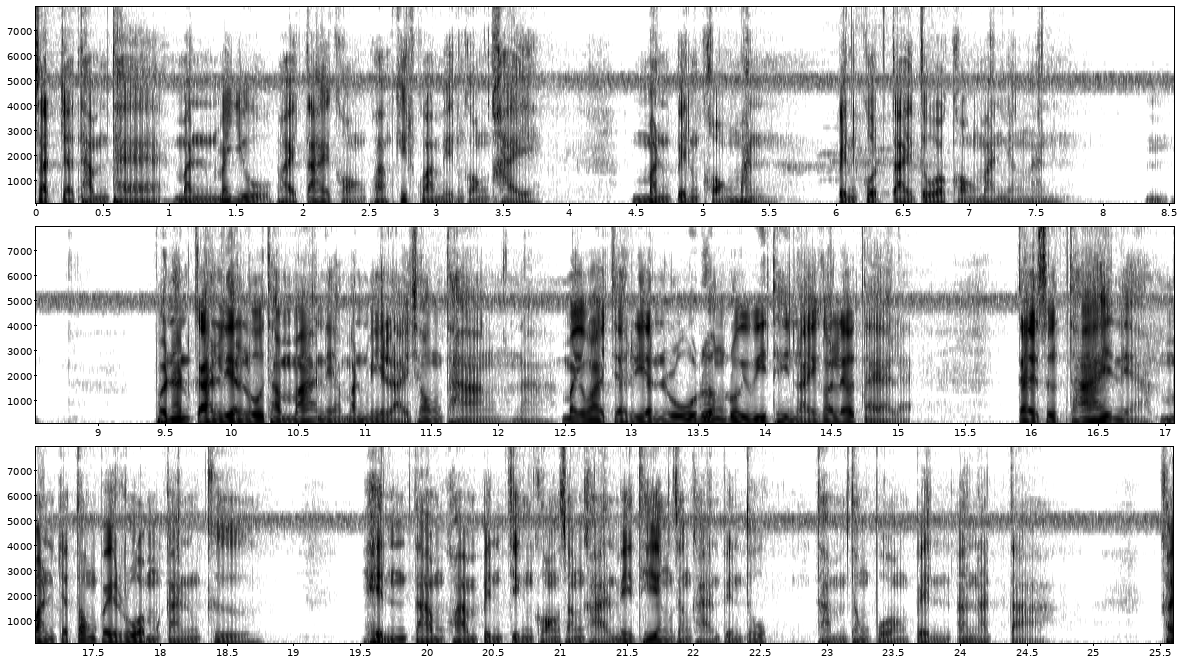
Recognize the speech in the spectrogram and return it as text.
สัจธรรมแท้มันไม่อยู่ภายใต้ของความคิดความเห็นของใคร มันเป็นของมัน เป็นกฎตายตัวของมันอย่างนั้น เพราะนั้นการเรียนรู้ธรรมะเนี่ยมันมีหลายช่องทางนะ ไม่ว่าจะเรียนรู้เรื่องโดยวิธีไหนก็แล้วแต่แหละ แต่สุดท้ายเนี่ยมันจะต้องไปรวมกันคือ เห็นตามความเป็นจริงของสังขารไม่เที่ยงสังขารเป็นทุกข์ทำทั้งปวงเป็นอนัตตา ใคร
